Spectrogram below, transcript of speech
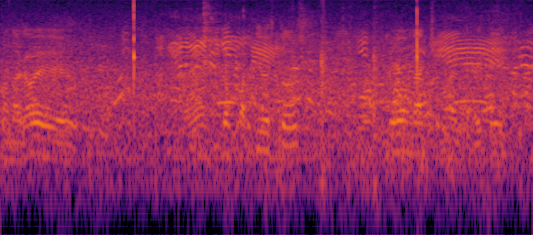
Cuando acabe eh, los partidos estos, luego engancho mal.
